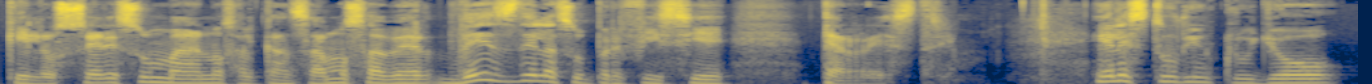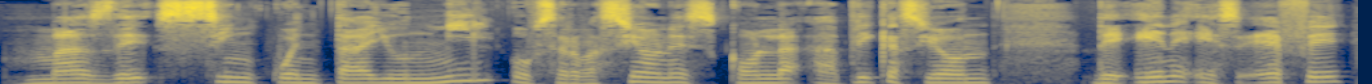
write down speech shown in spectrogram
que los seres humanos alcanzamos a ver desde la superficie terrestre. El estudio incluyó más de 51.000 observaciones con la aplicación de NSF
